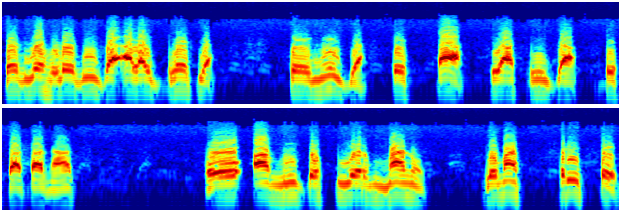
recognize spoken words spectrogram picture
que Dios le diga a la iglesia que en ella está la silla de Satanás. Oh amigos y hermanos, lo más triste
